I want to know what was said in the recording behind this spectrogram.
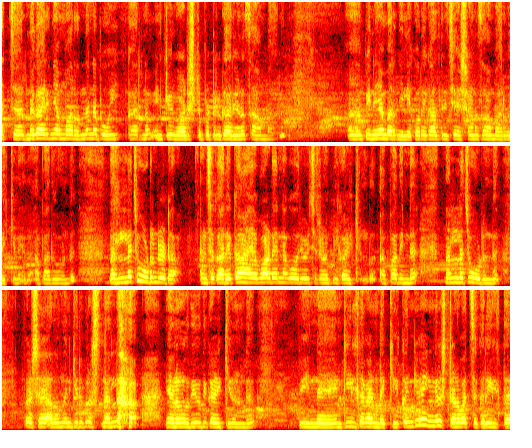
അച്ചാറിന്റെ കാര്യം ഞാൻ മറന്നു തന്നെ പോയി. കാരണം എനിക്ക് ഒരുപാട് ഇഷ്ടപ്പെട്ടൊരു കാര്യമാണ് സാമ്പാർ. പിന്നെ ഞാൻ പറഞ്ഞില്ലേ കുറേ കാലത്തിന് ശേഷമാണ് സാമ്പാർ വയ്ക്കുന്നത്. അപ്പോൾ അതുകൊണ്ട് നല്ല ചൂടുണ്ട് കേട്ടോ എന്നുവെച്ചാൽ കറിയൊക്കെ ആയപാടെ തന്നെ കോരി ഒഴിച്ചിട്ടാണ് ഇപ്പോൾ ഈ കഴിക്കുന്നത്. അപ്പോൾ അതിന്റെ നല്ല ചൂടുണ്ട്. പക്ഷേ അതൊന്നും എനിക്കൊരു പ്രശ്നമല്ല ഞാൻ ഊതി ഊതി കഴിക്കുന്നുണ്ട്. പിന്നെ എനിക്ക് ഇലത്തെ വെണ്ടയ്ക്കൊക്കെ എനിക്ക് ഭയങ്കര ഇഷ്ടമാണ് പച്ചക്കറി ഇലത്തെ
